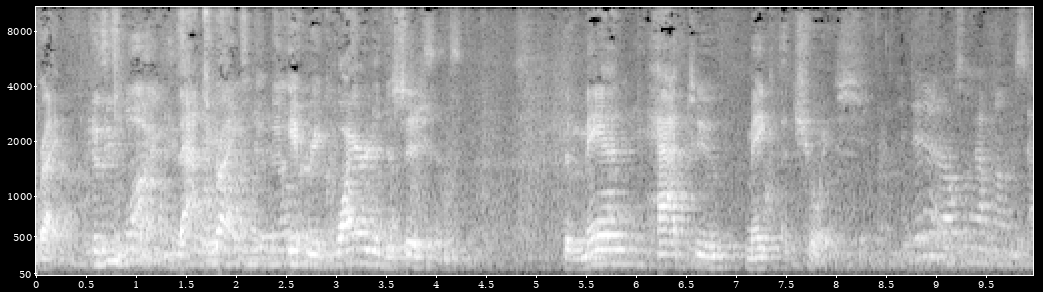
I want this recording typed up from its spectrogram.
Right. because he's blind. That's right. It required a decision. The man had to make a choice. And didn't it also happen on the Sabbath?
